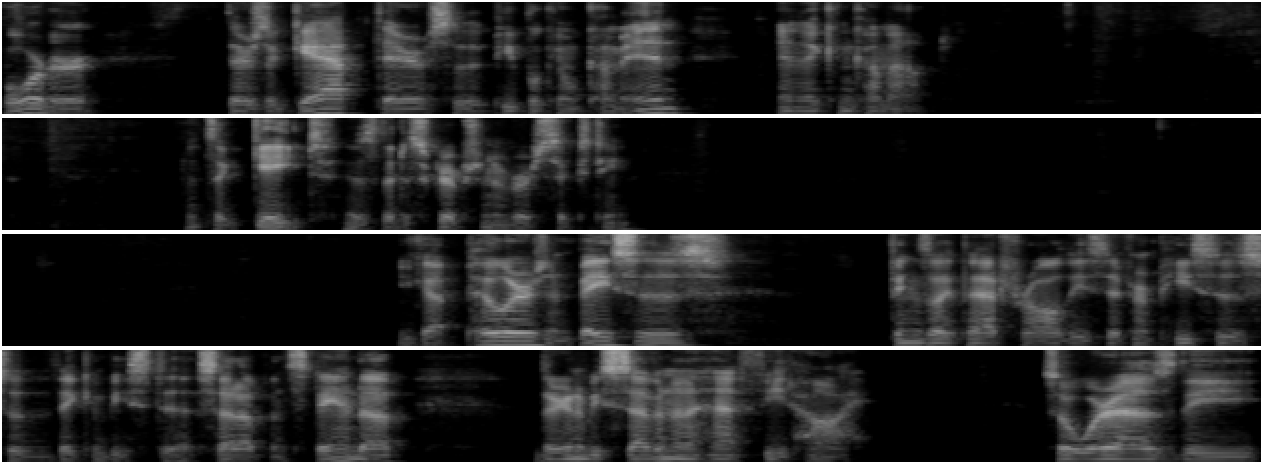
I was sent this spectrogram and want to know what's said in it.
border, there's a gap there so that people can come in and they can come out. It's a gate, is the description in verse 16. You got pillars and bases, things like that for all these different pieces so that they can be st- set up and stand up. They're going to be seven and a half feet high. So whereas the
